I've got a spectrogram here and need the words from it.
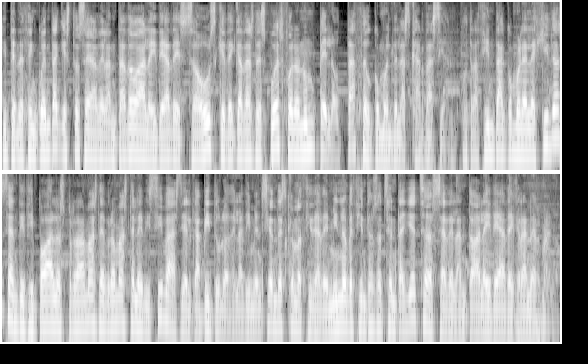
Y tened en cuenta que esto se ha adelantado a la idea de shows que décadas después fueron un pelotazo como el de las Kardashian. Otra cinta como El elegido se anticipó a los programas de bromas televisivas y el capítulo de la dimensión desconocida de 1988 se adelantó a la idea de Gran Hermano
